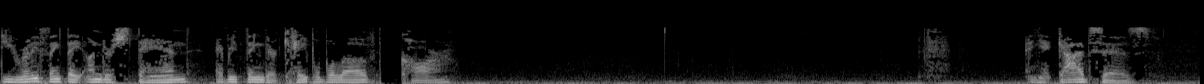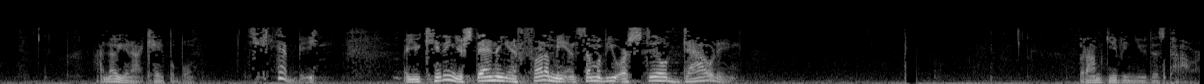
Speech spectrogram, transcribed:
do you really think they understand everything they're capable of in car? And yet God says, I know you're not capable. You can't be. Are you kidding? You're standing in front of me, and some of you are still doubting. But I'm giving you this power.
